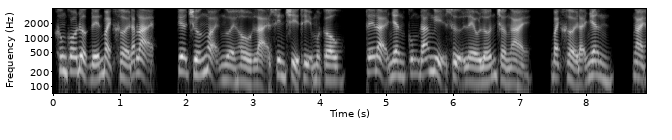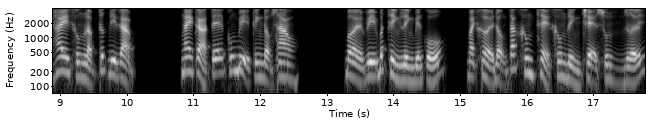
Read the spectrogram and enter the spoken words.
Không có được đến bạch khởi đáp lại, kia chướng ngoại người hầu lại xin chỉ thị một câu, tế đại nhân cũng đã nghị sự lều lớn chờ ngài, bạch khởi đại nhân, ngài hay không lập tức đi gặp. Ngay cả tế cũng bị kinh động sao. Bởi vì bất thình lình biến cố, bạch khởi động tác không thể không đình trệ xuống dưới,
